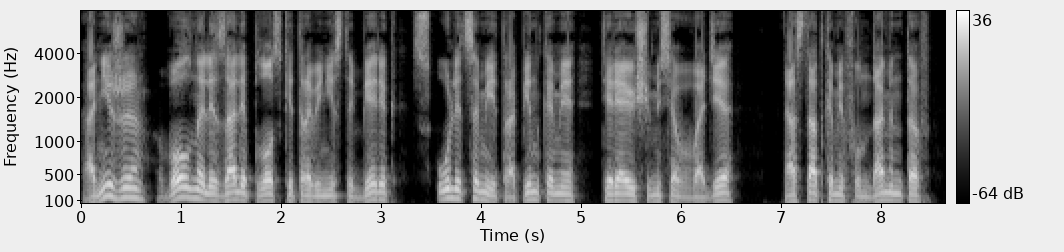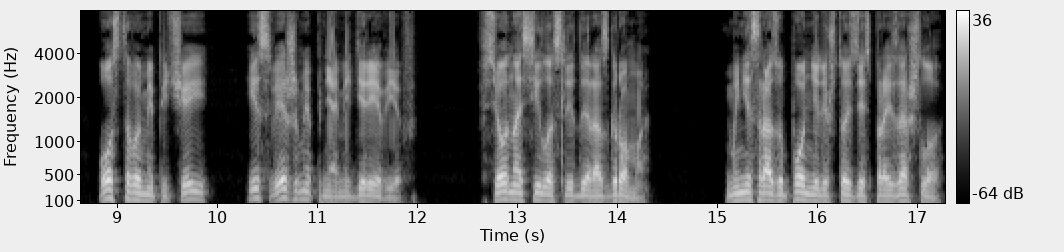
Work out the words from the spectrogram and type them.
Они же волны лизали плоский травянистый берег с улицами и тропинками, теряющимися в воде, остатками фундаментов, остовами печей и свежими пнями деревьев. Все носило следы разгрома. Мы не сразу поняли, что здесь произошло,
